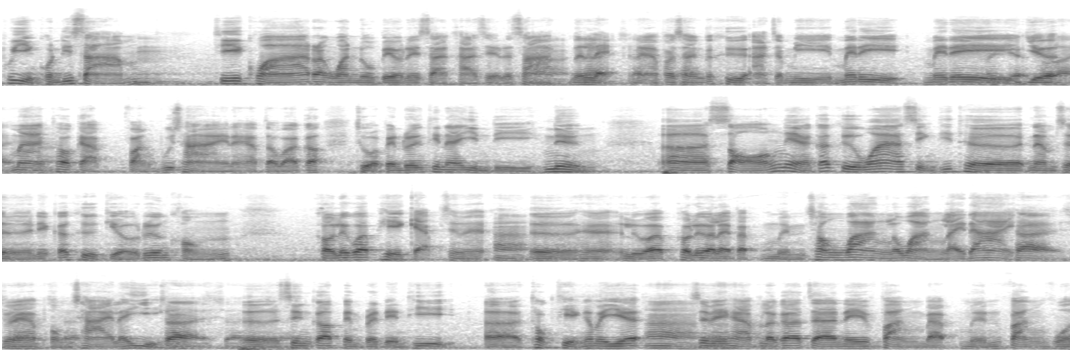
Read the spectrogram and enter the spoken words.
ผู้หญิงคนที่อืม3ที่คว้ารางวัลโนเบลในสาขาเศรษฐศาสตร์อ่านั่นแหละใช่ใช่นะเพราะฉะนั้นก็คืออาจจะมีไม่ได้ไม่ได้ไม่เยอะเยอะเท่าไหร่มากเท่ากับฝั่งผู้ชายนะครับ แต่ว่าก็ถือว่าเป็นเรื่องที่น่ายินดีหนึ่งเอ่อ สองเนี่ยก็คือว่าสิ่งที่เธอนำเสนอเนี่ยก็คือเกี่ยวเรื่องของเขาเรียกว่า pay gap ใช่ไหมฮะอ่าเออฮะหรือว่าเขาเรียกว่าอะไรแบบเหมือนช่องว่างระหว่างรายได้ใช่ไหมครับใช่ของชายและหญิงใช่ใช่เออใช่ซึ่งก็เป็นประเด็นที่เอ่อถกเถียงกันมาเยอะอ่าใช่ไหมครับ แล้วก็จะในฝั่งแบบเหมือนฝั่งหัว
